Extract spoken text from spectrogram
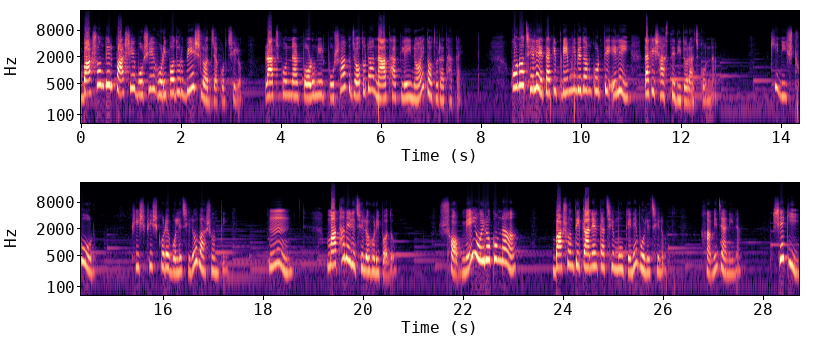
বাসন্তীর পাশে বসে হরিপদর বেশ লজ্জা করছিল। রাজকন্যার পরনের পোশাক যতটা না থাকলেই নয়, ততটা থাকায়। কোনো ছেলে তাকে প্রেম নিবেদন করতে এলেই তাকে শাস্তি দিত রাজকন্যা। কি নিষ্ঠুর ফিস ফিস করে বলেছিল বাসন্তী। হুম, মাথা নেড়েছিল হরিপদ। সব মেয়েই ওই রকম না? বাসন্তী কানের কাছে মুখ এনে বলেছিল। আমি জানি না। সে কি?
